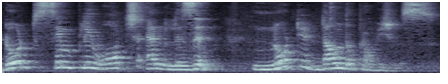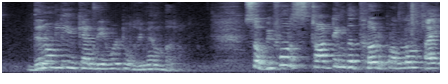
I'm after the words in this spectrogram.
don't simply watch and listen. Note it down the provisions. Then only you can be able to remember. So before starting the third problem i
